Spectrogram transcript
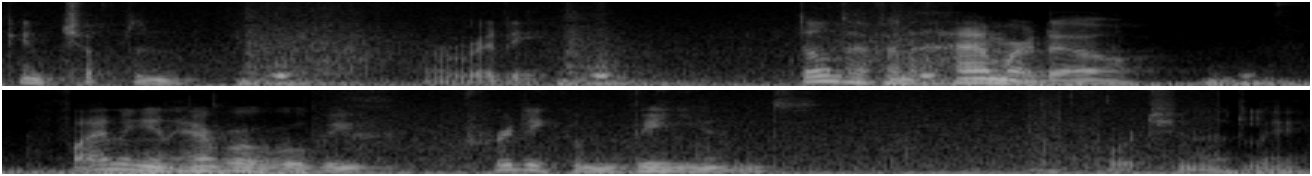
Can chop them already. Don't have a hammer though. Finding a hammer will be pretty convenient, unfortunately.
